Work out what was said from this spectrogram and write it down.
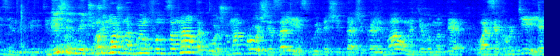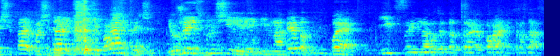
дизельных двигателей, Дизельные чуть-чуть. Возможно, был функционал такой, что нам проще залезть, вытащить датчик коленвала на ТВМТ, Вася крути, я считаю, посчитали все эти параметры и уже исключили именно этот PX, именно вот этот э, параметр, да.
